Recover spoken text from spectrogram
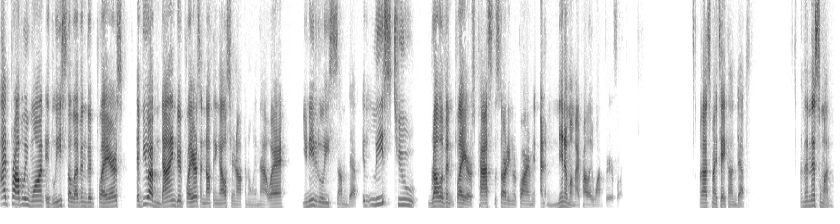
I'd probably want at least 11 good players. If you have nine good players and nothing else, you're not going to win that way. You need at least some depth, at least two relevant players past the starting requirement. At a minimum, I probably want three or four. That's my take on depth. And then this one.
